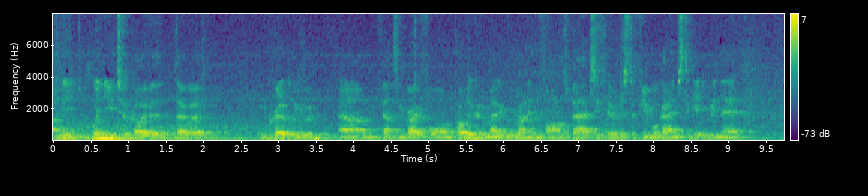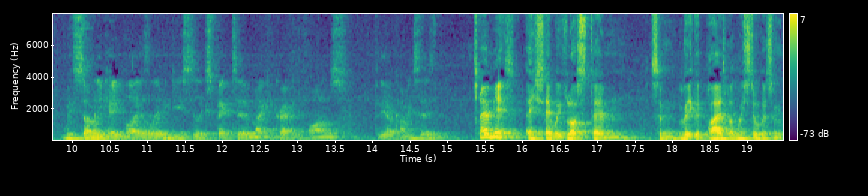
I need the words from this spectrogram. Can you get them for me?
only when you took over, they were incredibly good. Um, found some great form. Probably could have made a good run in the finals, perhaps if there were just a few more games to get you in there. With so many key players leaving, do you still expect to make a crack at the finals for the upcoming season? Um, yes, as you say, we've lost um, some really good players, but we've still got some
